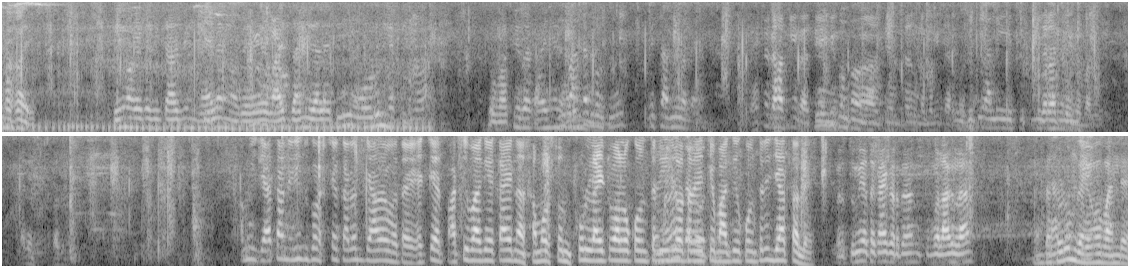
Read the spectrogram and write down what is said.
सकाळी ती मग त्याची चार्जिंग घ्यायला मग वाईट झाली झाल्या ती ओढून घेतली. तो बाकीचा काही नाही आम्ही जाताना हीच गोष्ट करत जाणार होता ह्याच्यात पाठीमागे काय ना समोरसून फुल लाइट वाला कोणतरी इलो तर याच्या मागे कोणतरी जातालय बरं तुम्ही आता काय करता? तुम्हाला लागला? सोडून जाईल हो बांधे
